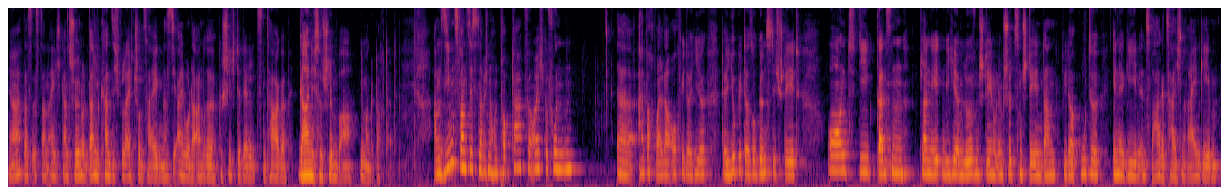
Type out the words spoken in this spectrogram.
Ja, das ist dann eigentlich ganz schön und dann kann sich vielleicht schon zeigen, dass die eine oder andere Geschichte der letzten Tage gar nicht so schlimm war, wie man gedacht hat. Am 27. habe ich noch einen Top-Tag für euch gefunden, äh, einfach weil da auch wieder hier der Jupiter so günstig steht und die ganzen Planeten, die hier im Löwen stehen und im Schützen stehen, dann wieder gute Energien ins Waagezeichen reingeben.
